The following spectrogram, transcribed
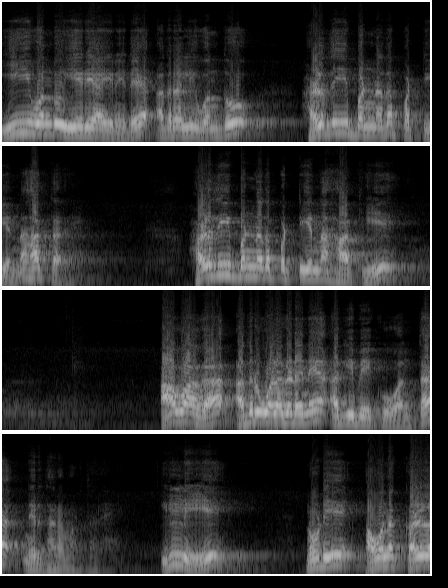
ಈ ಒಂದು ಏರಿಯಾ ಏನಿದೆ, ಅದರಲ್ಲಿ ಒಂದು ಹಳದಿ ಬಣ್ಣದ ಪಟ್ಟಿಯನ್ನು ಹಾಕ್ತಾರೆ. ಹಳದಿ ಬಣ್ಣದ ಪಟ್ಟಿಯನ್ನು ಹಾಕಿ ಆವಾಗ ಅದರ ಒಳಗಡೆನೆ ಅಗಿಬೇಕು ಅಂತ ನಿರ್ಧಾರ ಮಾಡ್ತಾರೆ. ಇಲ್ಲಿ ನೋಡಿ ಅವನ ಕಳ್ಳ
